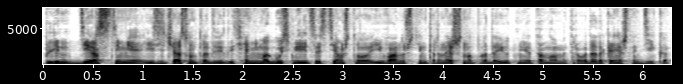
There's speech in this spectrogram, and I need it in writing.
блин, дерзкими, и сейчас он продвигает... Я не могу смириться с тем, что Иванушки Интернешнл продают мне тонометры. Вот это, конечно, дико.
